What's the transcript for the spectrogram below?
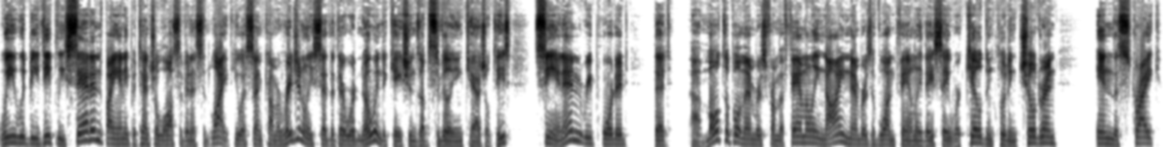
We would be deeply saddened by any potential loss of innocent life. U.S. CENTCOM originally said that there were no indications of civilian casualties. CNN reported that uh, multiple members from a family, nine members of one family, they say were killed, including children, in the strike.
